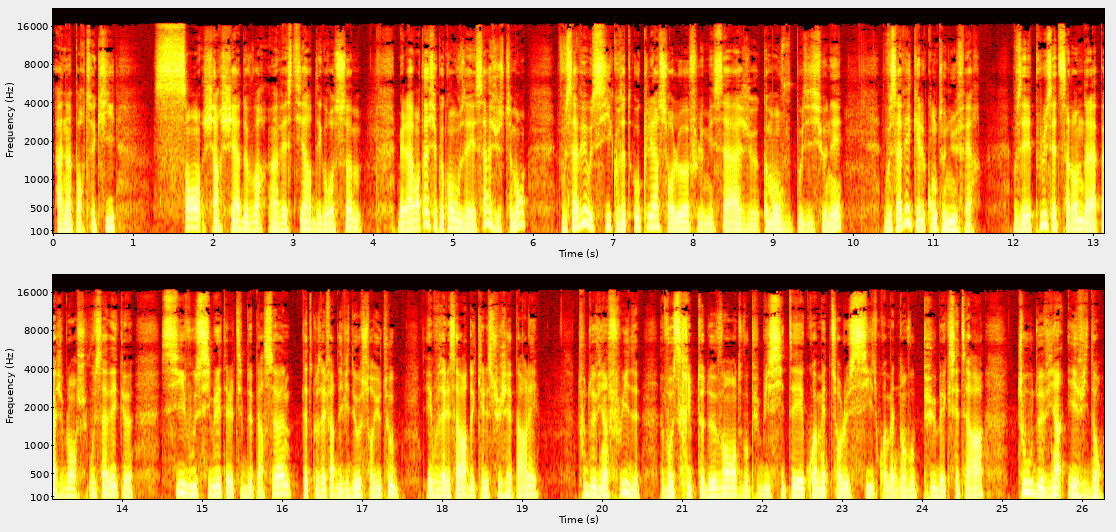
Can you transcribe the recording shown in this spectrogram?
à n'importe qui sans chercher à devoir investir des grosses sommes. Mais l'avantage, c'est que quand vous avez ça, justement, vous savez aussi, quand vous êtes au clair sur l'offre, le message, comment vous positionnez, vous savez quel contenu faire vous avez plus cette syndrome dans la page blanche. Vous savez que si vous ciblez tel type de personne, peut-être que vous allez faire des vidéos sur YouTube et vous allez savoir de quel sujet parler. Tout devient fluide. Vos scripts de vente, vos publicités, quoi mettre sur le site, quoi mettre dans vos pubs, etc. Tout devient évident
